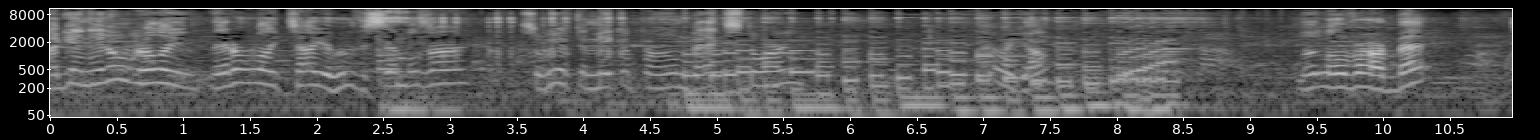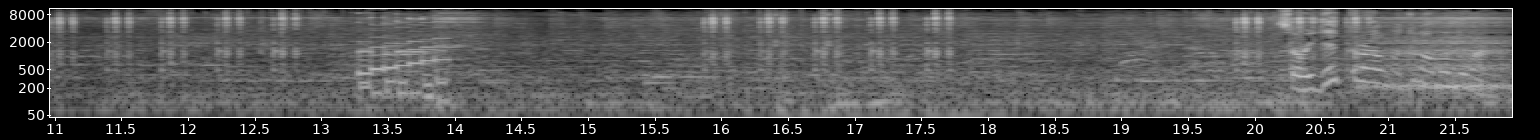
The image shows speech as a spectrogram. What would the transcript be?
Again, they don't really they don't really tell you who the symbols are, so we have to make up our own backstory. There we go. A little over our bet. So we did throw, come on, one more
